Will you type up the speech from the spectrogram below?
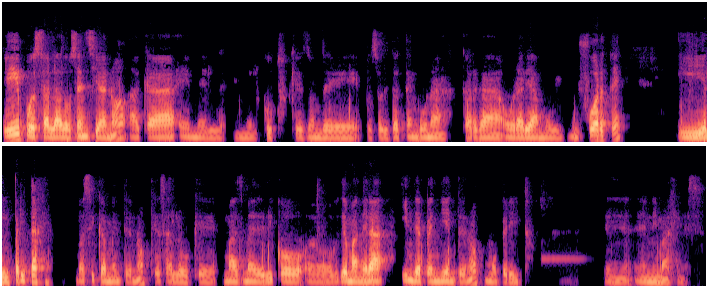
y pues a la docencia, ¿no? Acá en el, en el CUT, que es donde pues ahorita tengo una carga horaria muy, muy fuerte, y el peritaje, básicamente, ¿no? Que es a lo que más me dedico uh, de manera independiente, ¿no? Como perito en imágenes.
